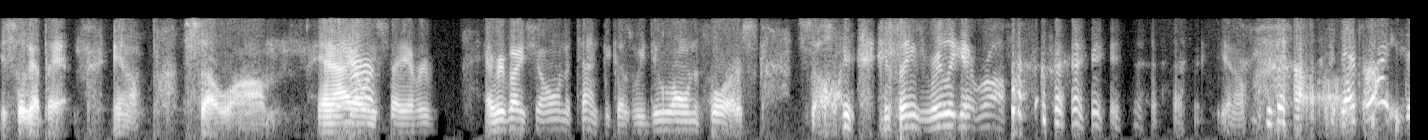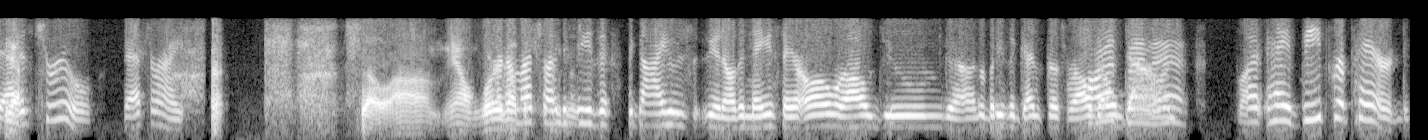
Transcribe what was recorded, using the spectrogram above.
you still got that, you know. So, um, and I always say every everybody should own a tent because we do own the forest. So if things really get rough, you know. That's right. That yeah. is true. That's right. So, um, you know, worry and about I'm not trying to be the the guy who's you know the naysayer. Oh, we're all doomed. Uh, everybody's against us. We're all Oh, going down. that. But hey, be prepared.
